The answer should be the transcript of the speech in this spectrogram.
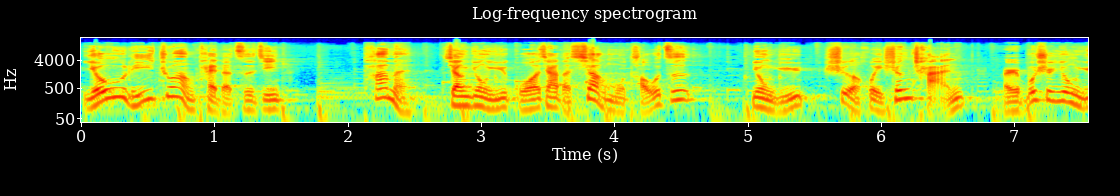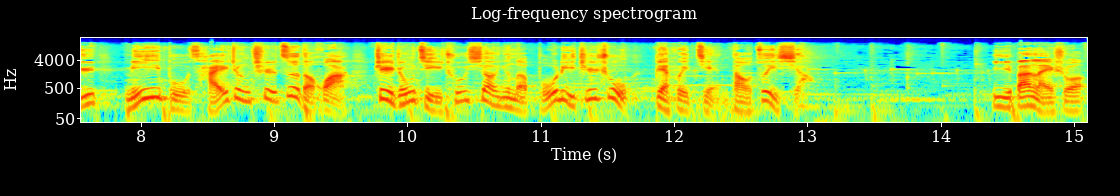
游离状态的资金，它们将用于国家的项目投资，用于社会生产。而不是用于弥补财政赤字的话，这种挤出效应的不利之处便会减到最小。一般来说，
